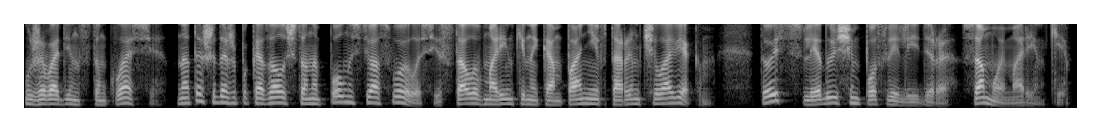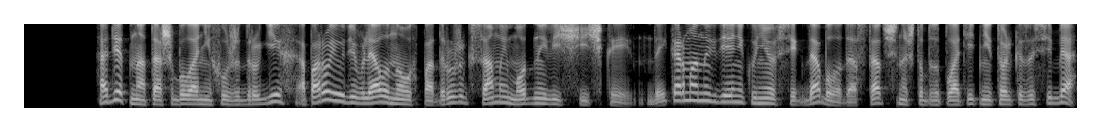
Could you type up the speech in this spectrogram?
уже в одиннадцатом классе, Наташе даже показалось, что она полностью освоилась и стала в Маринкиной компании вторым человеком — то есть следующим после лидера, самой Маринки. Одет Наташа была не хуже других, а порой и удивляла новых подружек самой модной вещичкой, да и карманных денег у нее всегда было достаточно, чтобы заплатить не только за себя.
